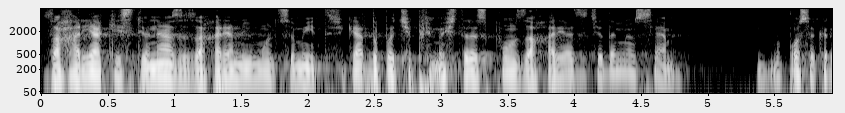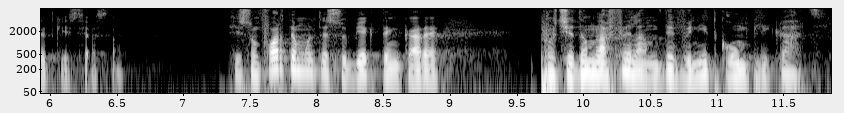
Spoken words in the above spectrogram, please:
Zaharia chestionează, Zaharia nu-i mulțumit și chiar după ce primește răspuns, Zaharia zice, dă-mi un semn. Nu pot să cred chestia asta. Și sunt foarte multe subiecte în care procedăm la fel, am devenit complicați.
